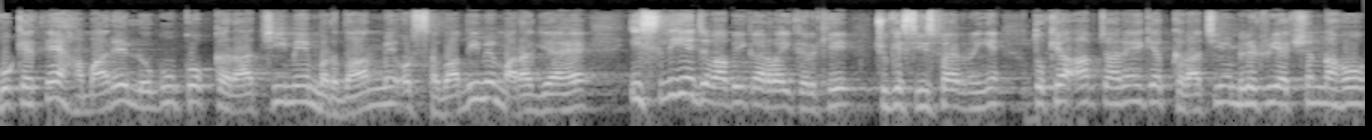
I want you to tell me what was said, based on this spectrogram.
وہ کہتے ہیں ہمارے لوگوں کو کراچی میں مردان میں اور سوابی میں مارا گیا ہے اس لیے جوابی کاروائی کر کے چونکہ سیز فائر نہیں ہے تو کیا آپ چاہ رہے ہیں کہ اب کراچی میں ملٹری ایکشن نہ ہو؟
